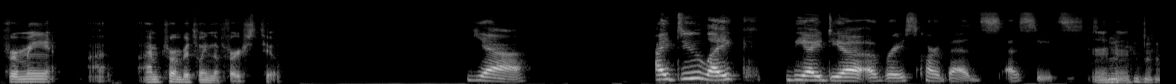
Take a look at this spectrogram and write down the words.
for me, I, I'm torn between the first two. Yeah. I do like the idea of race car beds as seats. hmm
